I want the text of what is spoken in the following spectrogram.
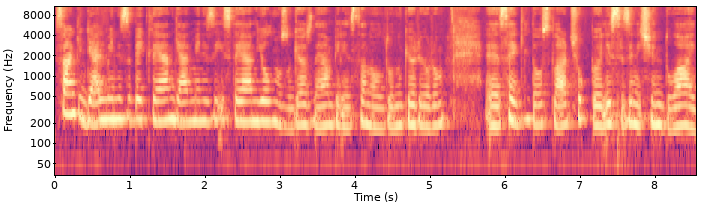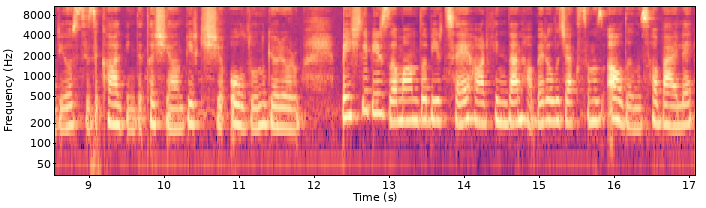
Sanki gelmenizi bekleyen, gelmenizi isteyen, yolunuzu gözleyen bir insan olduğunu görüyorum. Ee, sevgili dostlar çok böyle sizin için dua ediyor. Sizi kalbinde taşıyan bir kişi olduğunu görüyorum. Beşli bir zamanda bir T harfinden haber alacaksınız. Aldığınız haberle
